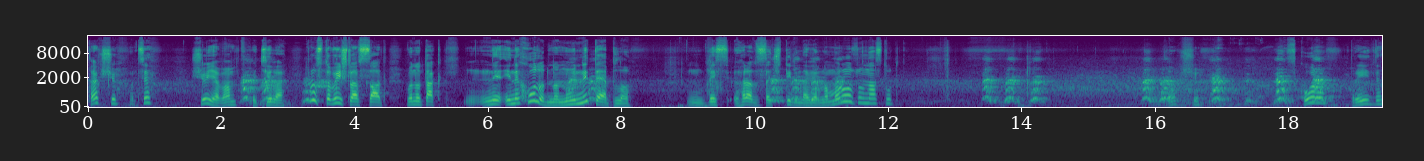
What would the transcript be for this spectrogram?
Так що, оце, що я вам хотіла. Просто вийшла в сад. Воно так не, і не холодно, ну і не тепло. Десь градуса 4, мабуть, морозу у нас тут. Так що скоро прийде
